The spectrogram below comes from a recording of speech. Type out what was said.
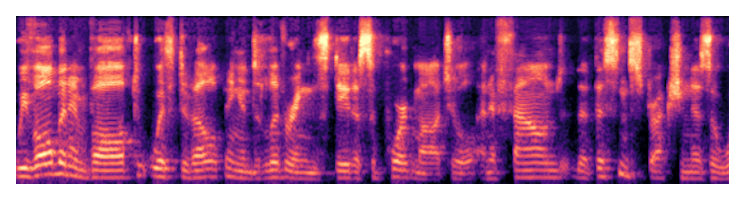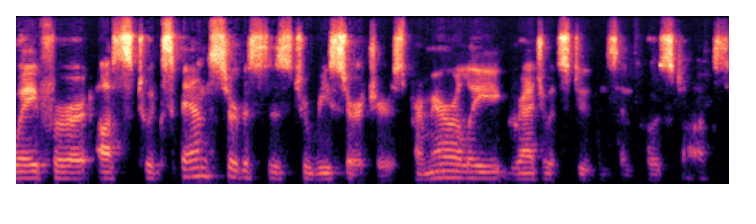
We've all been involved with developing and delivering this data support module and have found that this instruction is a way for us to expand services to researchers, primarily graduate students and postdocs.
